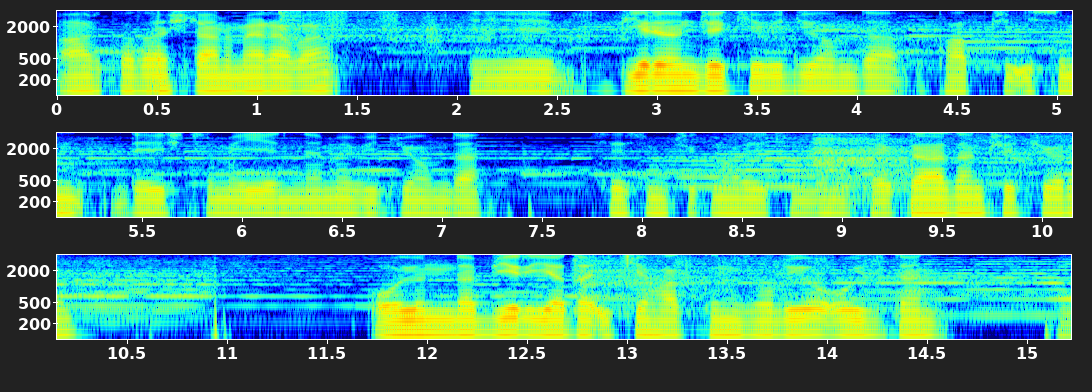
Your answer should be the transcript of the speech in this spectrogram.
Arkadaşlar merhaba. Ee, bir önceki videomda PUBG isim değiştirme yenileme videomda sesim çıkmadığı için bunu tekrardan çekiyorum. Oyunda bir ya da iki hakkınız oluyor. O yüzden e,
